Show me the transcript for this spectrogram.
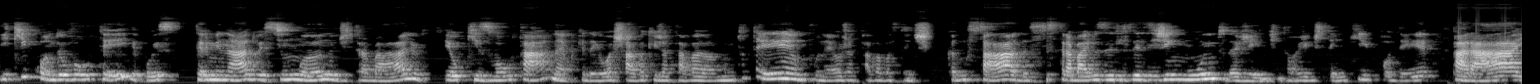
e que quando eu voltei, depois terminado esse um ano de trabalho, eu quis voltar, né? Porque daí eu achava que já estava muito tempo, né? Eu já estava bastante cansada. Esses trabalhos eles exigem muito da gente, então a gente tem que poder parar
